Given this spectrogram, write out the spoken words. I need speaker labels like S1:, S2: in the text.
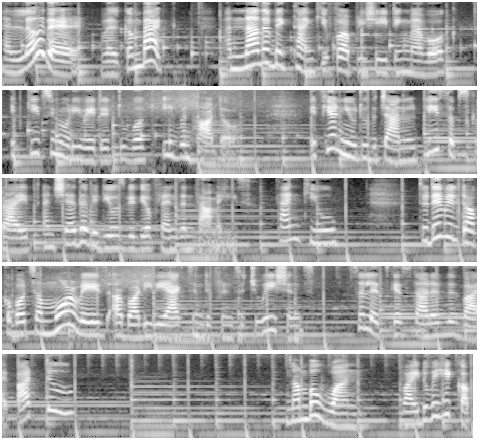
S1: Hello there, welcome back. Another big thank you for appreciating my work. It keeps me motivated to work even harder. If you're new to the channel, please subscribe and share the videos with your friends and families. Thank you. Today we'll talk about some more ways our body reacts in different situations. So let's get started with why part 2. Number 1. Why do we hiccup?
